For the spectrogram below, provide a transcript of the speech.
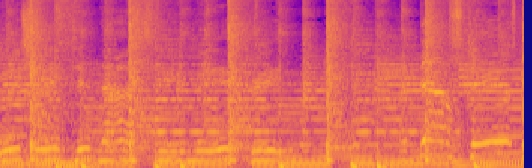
Wish it did not see me creep downstairs.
